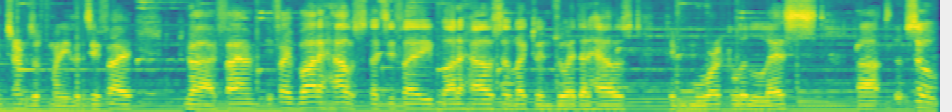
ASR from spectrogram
in terms of money let's say if i uh, if i if i bought a house let's say if i bought a house i'd like to enjoy that house maybe work a little less uh, so,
